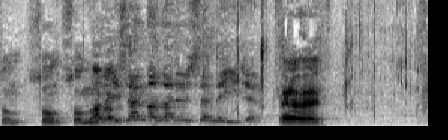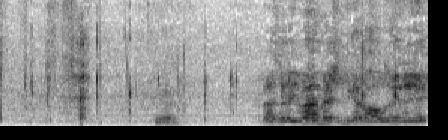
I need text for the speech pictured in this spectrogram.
son son sonuna Parayı kadar. sen kazanıyorsun sen de yiyeceksin. Evet. Yani. Mesela İbrahim Bey şimdi gelip havuza gidecek.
